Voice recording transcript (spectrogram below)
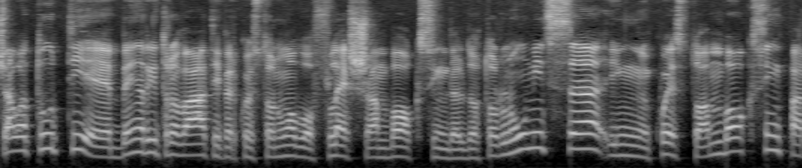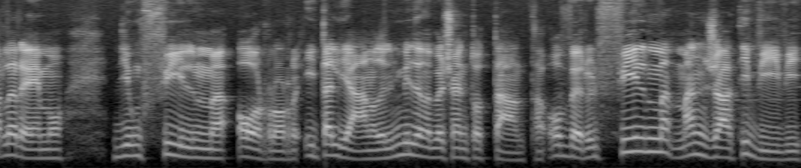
Ciao a tutti e ben ritrovati per questo nuovo flash unboxing del Dottor Loomis. In questo unboxing parleremo di un film horror italiano del 1980, ovvero il film Mangiati Vivi,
